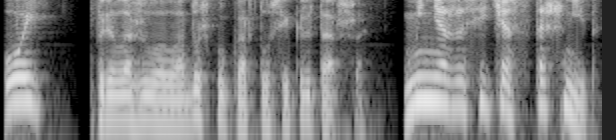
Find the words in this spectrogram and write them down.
«Ой!» – приложила ладошку к рту секретарша. «Меня же сейчас стошнит!»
